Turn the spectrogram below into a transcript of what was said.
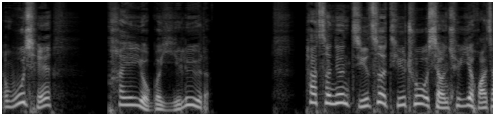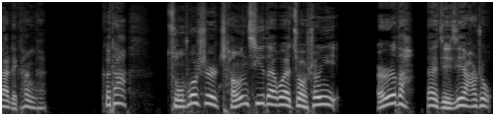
吴琴他也有过疑虑的，他曾经几次提出想去叶华家里看看，可他。总说是长期在外做生意，儿子带姐姐家住，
